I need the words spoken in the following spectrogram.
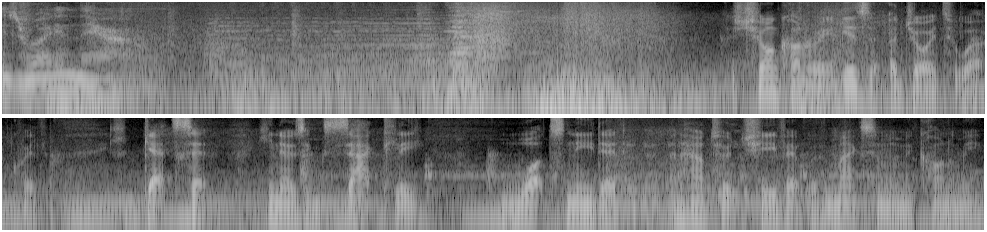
is right in there. Sean Connery is a joy to work with. He gets it, he knows exactly what's needed and how to achieve it with maximum economy.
